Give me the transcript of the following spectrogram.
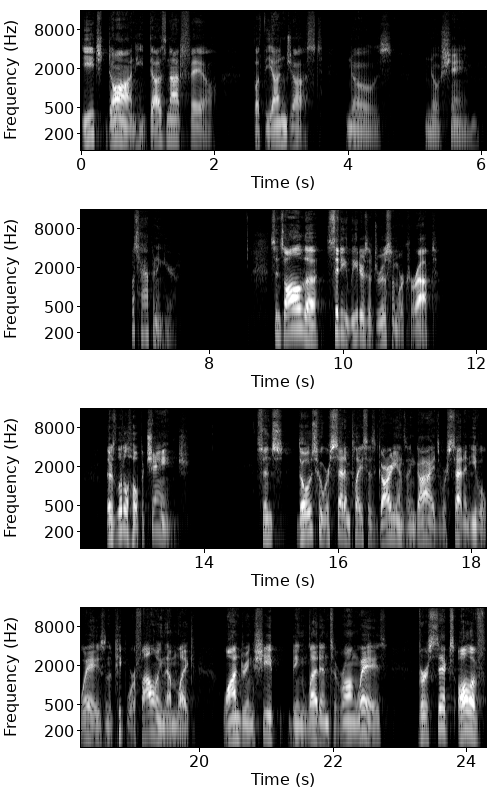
Each dawn he does not fail, but the unjust knows no shame. What's happening here? Since all the city leaders of Jerusalem were corrupt, there's little hope of change. Since those who were set in place as guardians and guides were set in evil ways, and the people were following them like wandering sheep being led into wrong ways, verse 6 all of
